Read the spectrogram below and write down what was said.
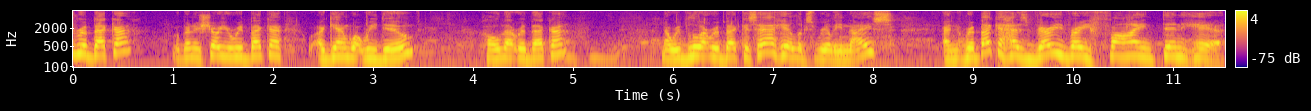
is Rebecca. We're going to show you Rebecca, again, what we do. Hold that, Rebecca. Now, we blew out Rebecca's hair. Hair looks really nice. And Rebecca has very, very fine, thin hair.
